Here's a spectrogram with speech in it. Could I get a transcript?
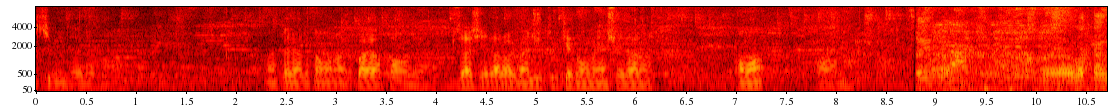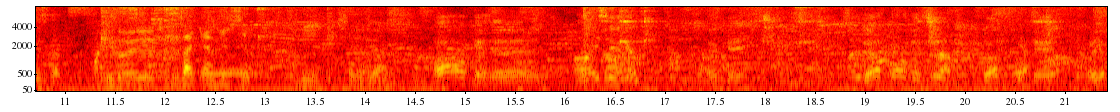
2000 TL falan. Nike geldik ama Nike bayağı pahalı ya. Güzel şeyler var bence Türkiye'de olmayan şeyler var. Ama pahalı. Uh, what kind is that? Makedonya'ya It's like as you see. Bir şey diyor. Ah, okay. Uh, let me see again. Okay. 12 or okay? 12? Okay. Are you?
